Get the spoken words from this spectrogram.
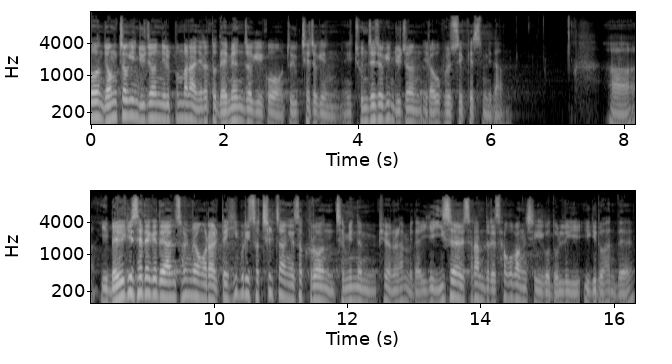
또 영적인 유전일 뿐만 아니라 또 내면적이고 또 육체적인 존재적인 유전이라고 볼 수 있겠습니다. 아, 이 멜기세덱에 대한 설명을 할 때 히브리서 7장에서 그런 재밌는 표현을 합니다. 이게 이스라엘 사람들의 사고방식이고 논리이기도 한데,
